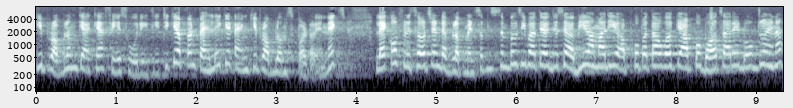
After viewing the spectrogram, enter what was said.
कि प्रॉब्लम क्या क्या फेस हो रही थी। ठीक है, अपन पहले के टाइम की प्रॉब्लम्स पढ़ रहे हैं। Next lack of research and development सबसे सिंपल सी बात है। जैसे अभी हमारी, आपको पता होगा कि आपको बहुत सारे लोग जो है ना,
